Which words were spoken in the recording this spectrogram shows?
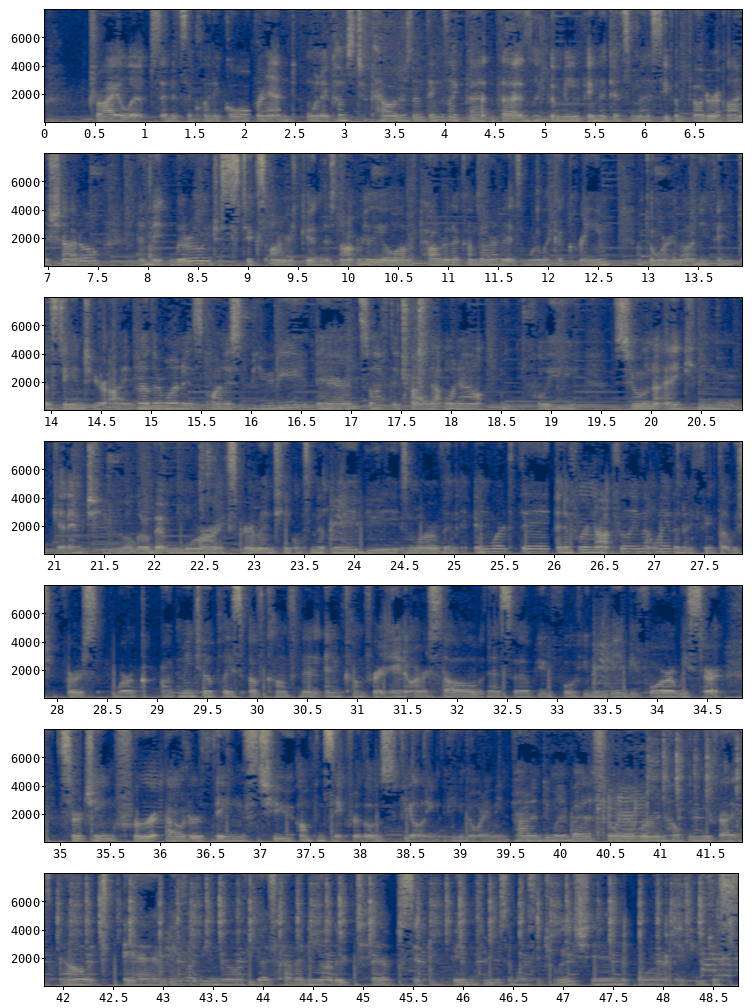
dry lips and it's a clinical brand. When it comes to powders and things like that, that is like the main thing that gets messy with butter eyeshadow and it literally just sticks on your skin. There's not really a lot of powder that comes out of it. It's more like a cream. Don't have to worry about anything dusting into your eye. Another one is Honest Beauty and so I have to try that one out. Hopefully soon I can get into a little bit more experimenting. Ultimately, beauty is more of an inward thing. And if we're not feeling that way, then I think that we should first work on coming to a place of confidence and comfort in ourselves as a beautiful human being before we start searching for outer things to compensate for those feelings, you know what I mean. Trying to do my best or whatever and helping you guys out. And please let me know if you guys have any other tips, if you've been through a similar situation, or if you just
